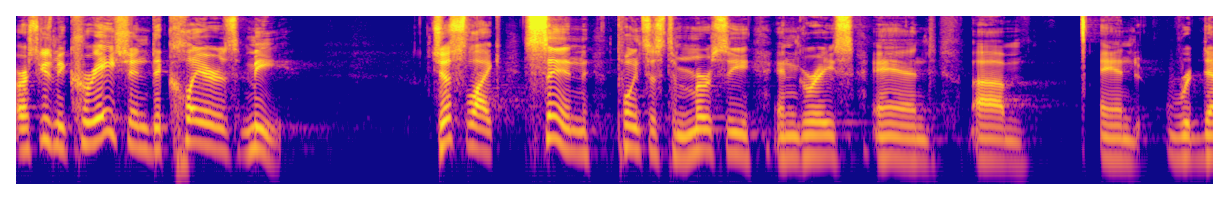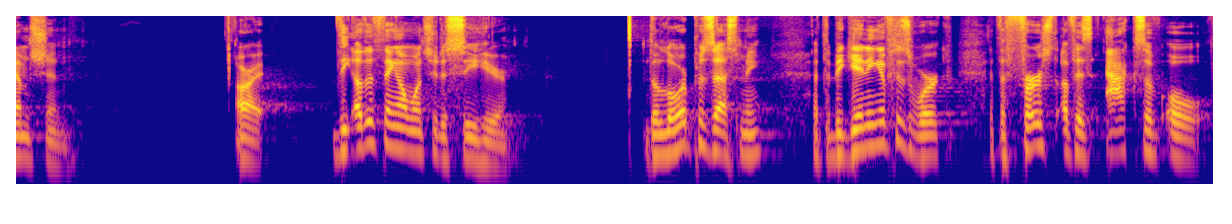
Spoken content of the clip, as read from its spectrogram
or excuse me, creation declares me. Just like sin points us to mercy and grace and, um, and redemption. All right, the other thing I want you to see here the Lord possessed me at the beginning of his work, at the first of his acts of old.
